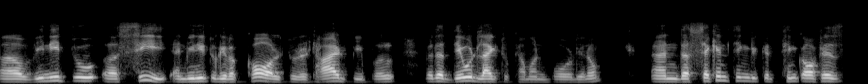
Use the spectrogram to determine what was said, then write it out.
uh, we need to uh, see and we need to give a call to retired people whether they would like to come on board, you know. And the second thing we could think of is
